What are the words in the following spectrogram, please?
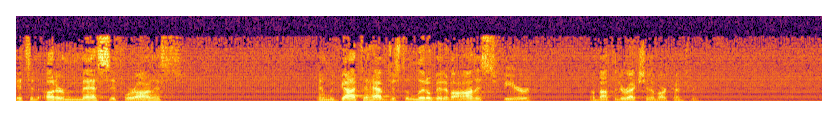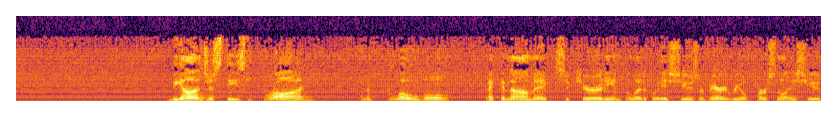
It's an utter mess, if we're honest. And we've got to have just a little bit of honest fear about the direction of our country. Beyond just these broad kind of global economic, security, and political issues are very real personal issues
